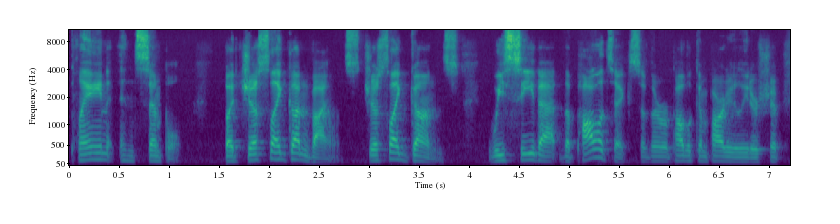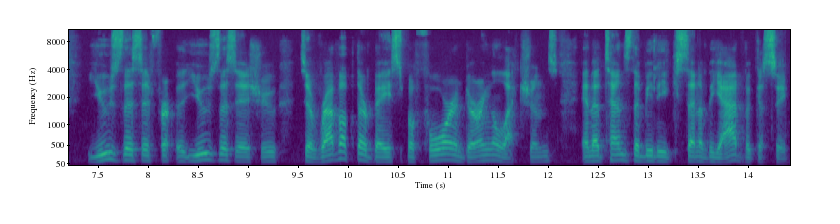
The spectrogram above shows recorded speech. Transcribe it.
Plain and simple. But just like gun violence, just like guns, we see that the politics of the Republican Party leadership use this use this issue to rev up their base before and during elections, and that tends to be the extent of the advocacy.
